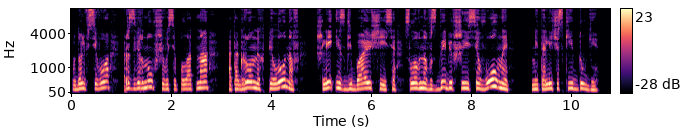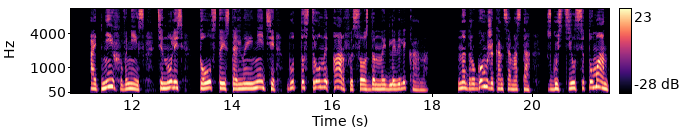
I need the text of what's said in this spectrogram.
Вдоль всего развернувшегося полотна от огромных пилонов шли изгибающиеся, словно вздыбившиеся волны, металлические дуги. От них вниз тянулись толстые стальные нити, будто струны арфы, созданной для великана. На другом же конце моста сгустился туман,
